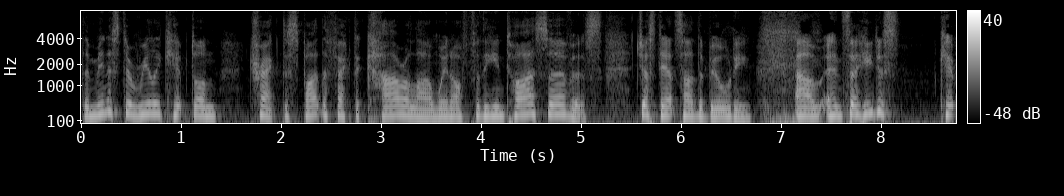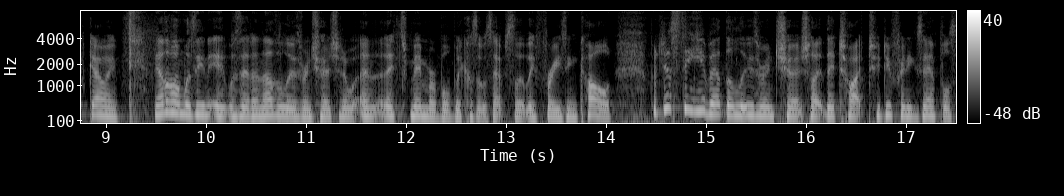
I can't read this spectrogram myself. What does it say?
the minister really kept on track despite the fact a car alarm went off for the entire service just outside the building. Um, and so he just kept going. The other one was in it was at another Lutheran church, and it's memorable because it was absolutely freezing cold. But just thinking about the Lutheran church, like they're quite two different examples.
